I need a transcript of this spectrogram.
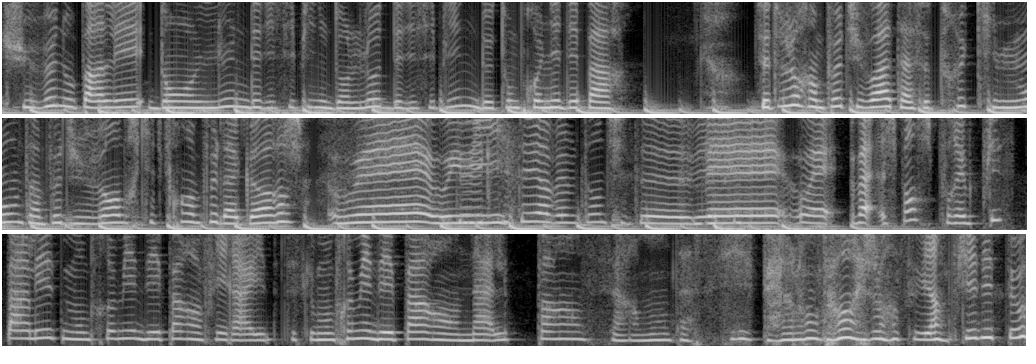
tu veux nous parler dans l'une des disciplines ou dans l'autre des disciplines de ton premier départ? C'est toujours un peu, tu vois, t'as ce truc qui monte un peu du ventre, qui te prend un peu la gorge. Ouais, oui, oui. excitée en même temps, tu te. Mais, ouais, bah, je pense que je pourrais plus parler de mon premier départ en freeride. Parce que mon premier départ en alpin, ça remonte à super longtemps et je m'en souviens plus du tout.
